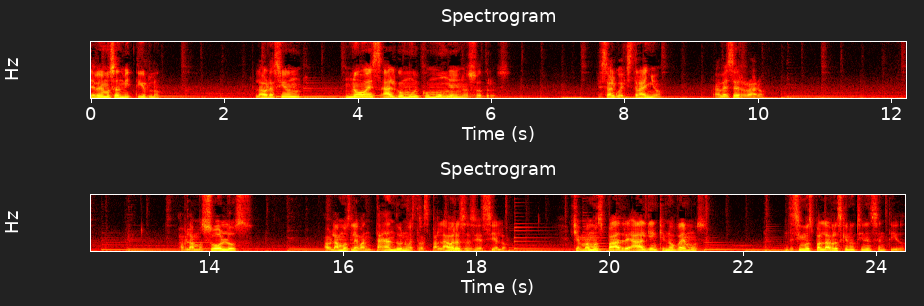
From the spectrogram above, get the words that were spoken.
Debemos admitirlo. La oración no es algo muy común en nosotros. Es algo extraño, a veces raro. Hablamos solos, Hablamos levantando nuestras palabras hacia el cielo. Llamamos Padre a alguien que no vemos. Decimos palabras que no tienen sentido.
